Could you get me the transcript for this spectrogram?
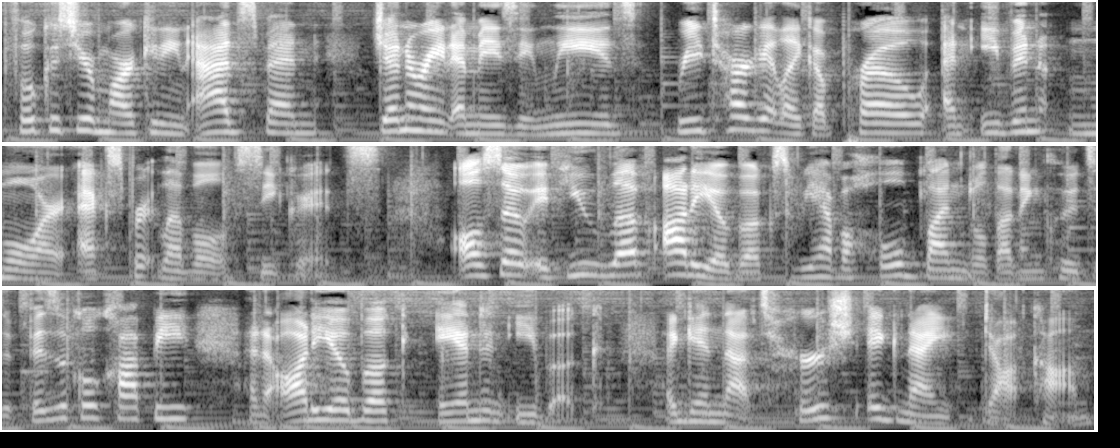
Focus your marketing ad spend, generate amazing leads, retarget like a pro, and even more expert level secrets. Also, if you love audiobooks, we have a whole bundle that includes a physical copy, an audiobook, and an ebook. Again, that's HirschIgnite.com.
